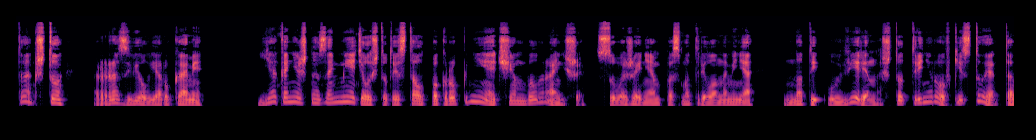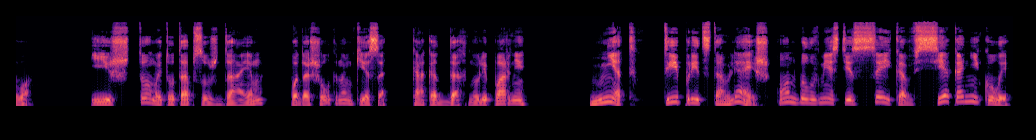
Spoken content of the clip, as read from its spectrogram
так что...» Развел я руками. «Я, конечно, заметил, что ты стал покрупнее, чем был раньше», с уважением посмотрел он на меня. Но ты уверен, что тренировки стоят того?» «И что мы тут обсуждаем?» – подошел к нам Кеса. «Как отдохнули парни?» «Нет, ты представляешь, он был вместе с Сейко все каникулы!»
